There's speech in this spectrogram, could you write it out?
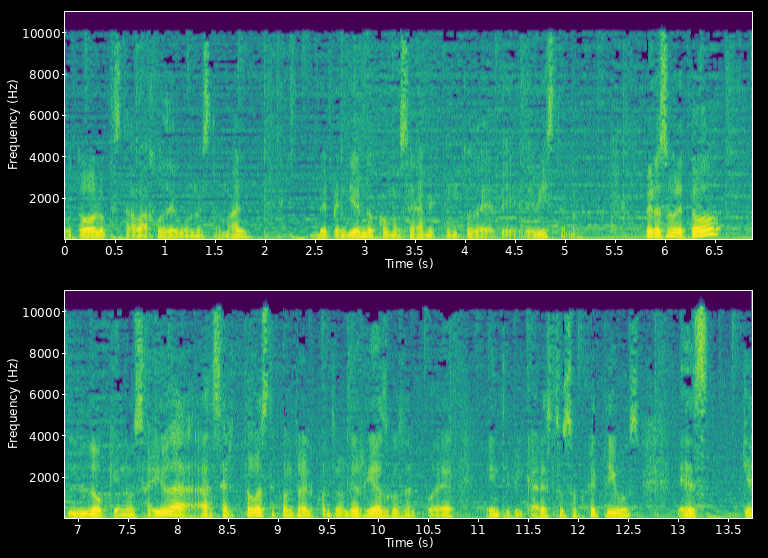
o todo lo que está abajo de uno está mal, dependiendo cómo sea mi punto de, de, de vista. ¿no? Pero sobre todo, lo que nos ayuda a hacer todo este control, el control de riesgos, el poder identificar estos objetivos, es que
